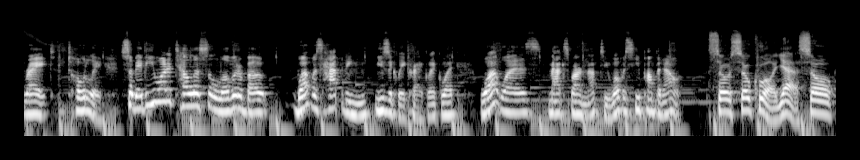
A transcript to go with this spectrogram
Right, totally. So maybe you want to tell us a little bit about what was happening musically, Craig. Like what what was Max Martin up to? What was he pumping out? So so cool, yeah. So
